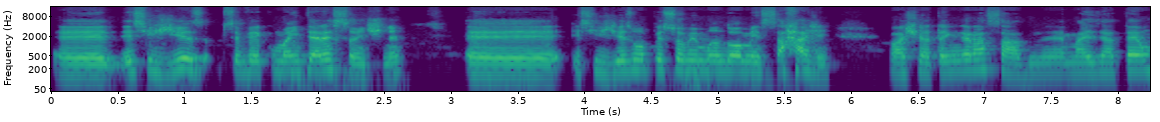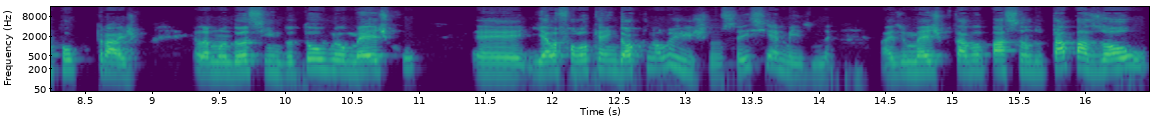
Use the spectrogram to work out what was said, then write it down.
É, esses dias, você vê como é interessante, né? É, esses dias uma pessoa me mandou uma mensagem, eu achei até engraçado, né? Mas é até um pouco trágico. Ela mandou assim, doutor, meu médico, é, e ela falou que é endocrinologista, não sei se é mesmo, né? Mas o médico estava passando tapazol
